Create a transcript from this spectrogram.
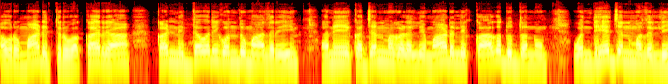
ಅವರು ಮಾಡುತ್ತಿರುವ ಕಾರ್ಯ ಕಣ್ಣಿದ್ದವರಿಗೊಂದು ಮಾದರಿ. ಅನೇಕ ಜನ್ಮಗಳಲ್ಲಿ ಮಾಡಲಿಕ್ಕಾಗದುದನ್ನು ಒಂದೇ ಜನ್ಮದಲ್ಲಿ,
